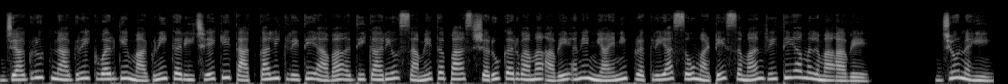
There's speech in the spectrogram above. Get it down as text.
જાગૃત નાગરિક વર્ગે માગણી કરી છે કે તાત્કાલિક રીતે આવા અધિકારીઓ સામે તપાસ શરૂ કરવામાં આવે અને ન્યાયની પ્રક્રિયા સૌ માટે સમાન રીતે અમલમાં આવે. જો નહીં,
